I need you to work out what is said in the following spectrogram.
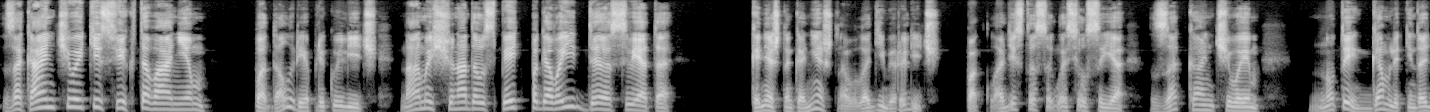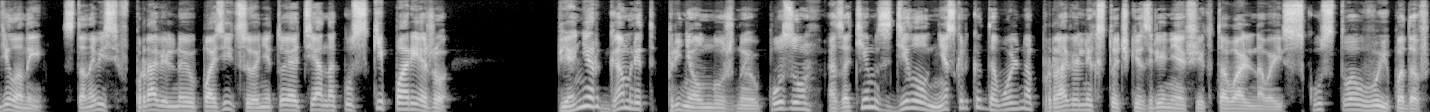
заканчивайте с фехтованием», – подал реплику Ильич. «Нам еще надо успеть поговорить до света». «Конечно, конечно, Владимир Ильич», — покладисто согласился я. «Заканчиваем. Но ты, Гамлет недоделанный, становись в правильную позицию, а не то я тебя на куски порежу». Пионер Гамлет принял нужную позу, а затем сделал несколько довольно правильных с точки зрения фехтовального искусства выпадов.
